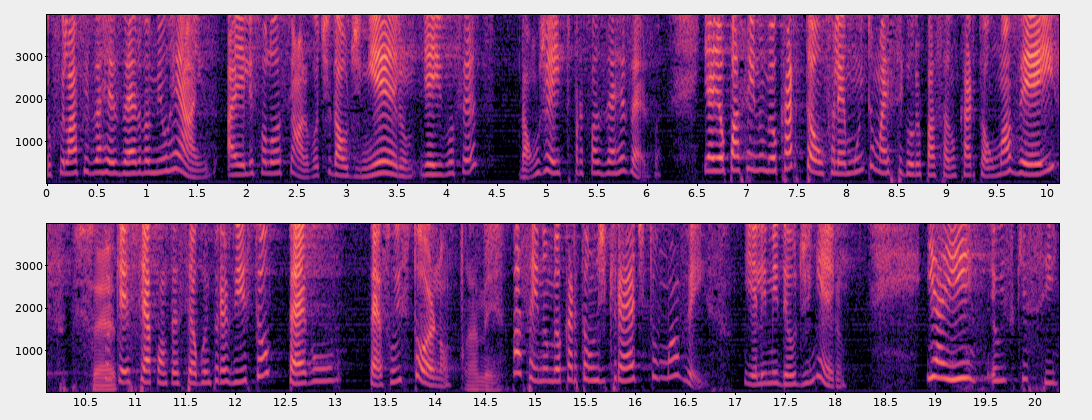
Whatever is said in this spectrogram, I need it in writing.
eu fui lá, fiz a reserva mil reais. Aí ele falou assim, olha, vou te dar o dinheiro e aí você dá um jeito para fazer a reserva. E aí eu passei no meu cartão. Falei, é muito mais seguro passar no cartão uma vez, Certo. porque se acontecer algum imprevisto, eu pego, peço o estorno. Amém. Passei no meu cartão de crédito uma vez e ele me deu o dinheiro. E aí eu esqueci.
